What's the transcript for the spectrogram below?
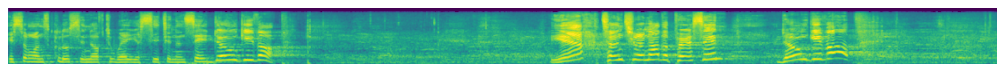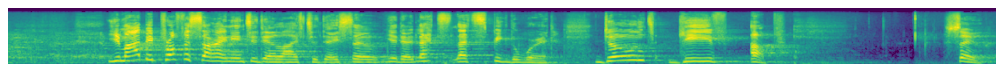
if someone's close enough to where you're sitting, and say, Don't give up? Yeah, turn to another person. Don't give up. You might be prophesying into their life today, so you know, let's let's speak the word. Don't give up. So,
